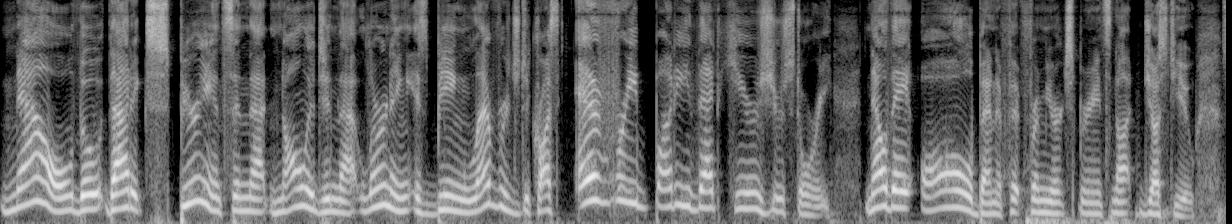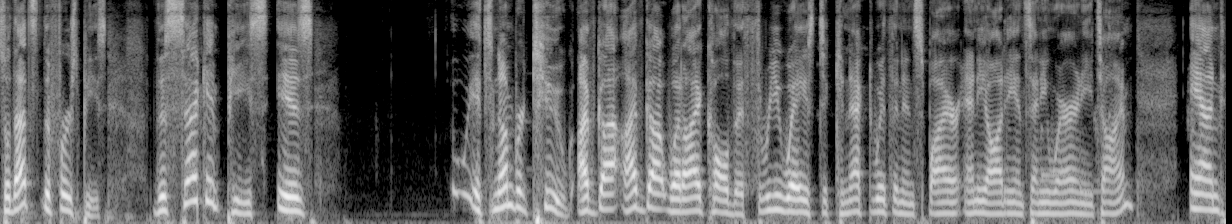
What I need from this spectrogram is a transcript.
now though that experience and that knowledge and that learning is being leveraged across everybody that hears your story. Now they all benefit from your experience not just you. So that's the first piece. The second piece is it's number two. I've got i've got what i call the three ways to connect with and inspire any audience anywhere anytime. And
